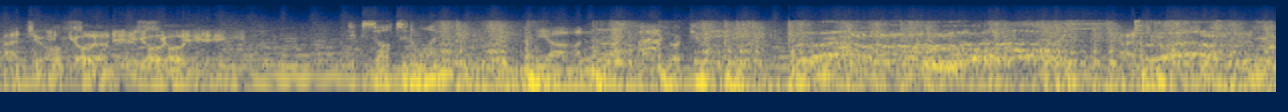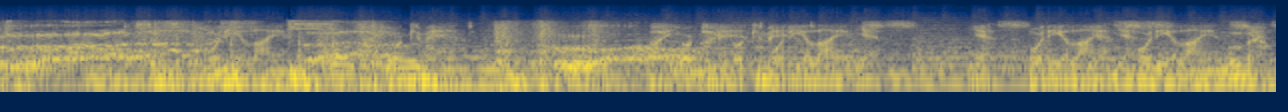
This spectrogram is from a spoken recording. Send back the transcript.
At your, service, your name. Exalted one. We are under attack. your command. At. For the Alliance. By your command. By your command. By your command. For the Alliance. Yes. Yes. For the Alliance. Yes. For the Alliance. Move out.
